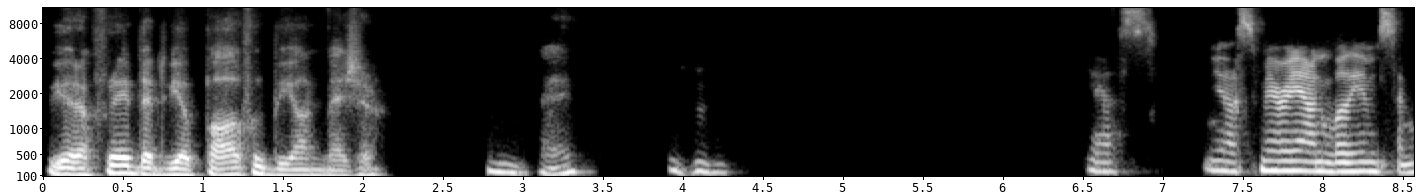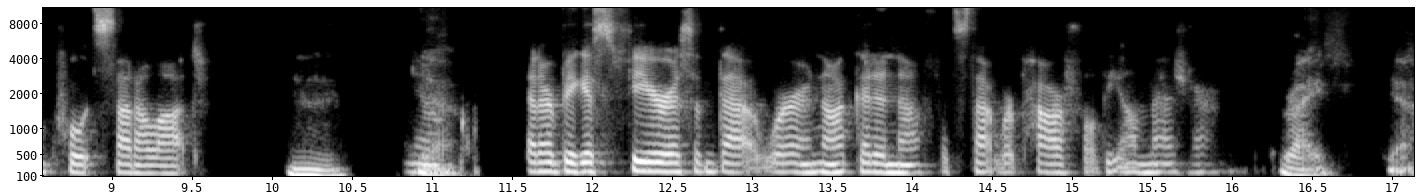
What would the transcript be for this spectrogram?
We are afraid that we are powerful beyond measure. Mm. Right? Mm-hmm. Yes. Yes. Marianne Williamson quotes that a lot. Mm. yeah. That our biggest fear isn't that we're not good enough, it's that we're powerful beyond measure. Right. Yeah.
